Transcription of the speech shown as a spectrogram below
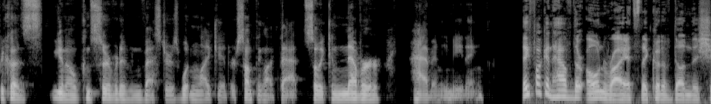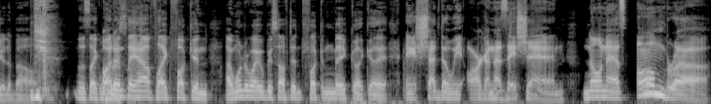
because you know conservative investors wouldn't like it or something like that so it can never have any meaning They fucking have their own riots they could have done this shit about. It's like, why didn't they have like fucking? I wonder why Ubisoft didn't fucking make like a a shadowy organization known as Umbra,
